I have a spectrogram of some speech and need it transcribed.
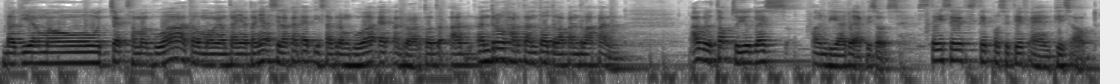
Bagi yang mau chat sama gua atau mau yang tanya-tanya silakan add Instagram gua at Andro Hartanto 88. I will talk to you guys on the other episodes. Stay safe, stay positive and peace out.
